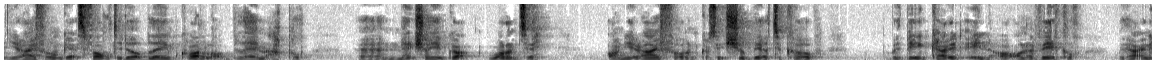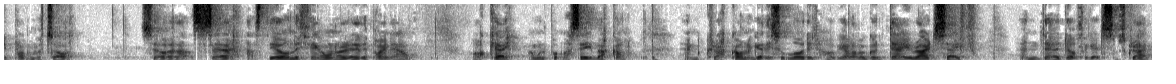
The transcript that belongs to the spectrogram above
and your iPhone gets faulted, don't blame quad lock, blame Apple and make sure you've got warranty on your iPhone because it should be able to cope with being carried in or on a vehicle without any problem at all. So that's uh, that's the only thing I want to really point out. Okay, I'm going to put my seat back on and crack on and get this uploaded. Hope you all have a good day, ride safe and uh, don't forget to subscribe.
